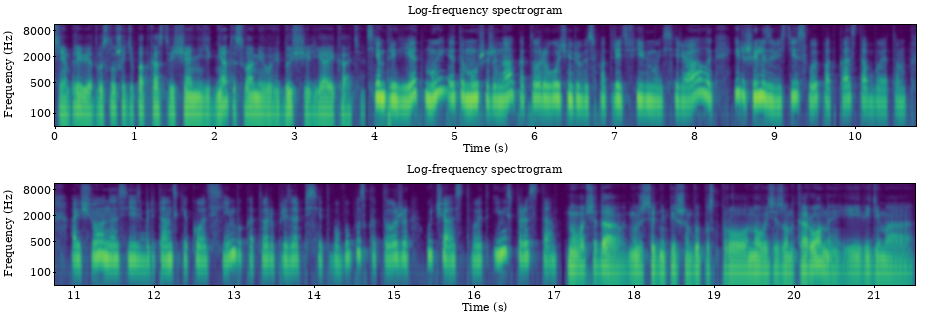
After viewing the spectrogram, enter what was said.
Всем привет! Вы слушаете подкаст «Вещание ягнят» и с вами его ведущие Илья и Катя. Всем привет! Мы — это муж и жена, которые очень любят смотреть фильмы и сериалы и решили завести свой подкаст об этом. А еще у нас есть британский кот Симба, который при записи этого выпуска тоже участвует, и неспроста. Ну, вообще, да, мы же сегодня пишем выпуск про новый сезон «Короны», и, видимо,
